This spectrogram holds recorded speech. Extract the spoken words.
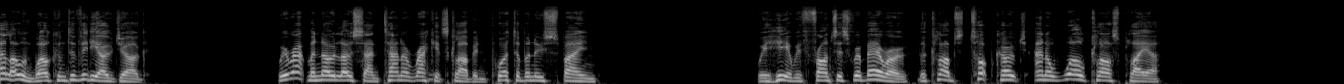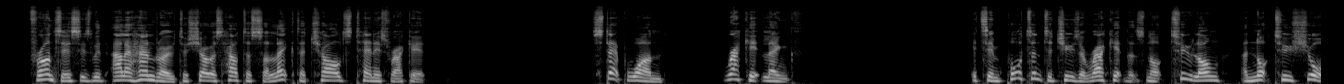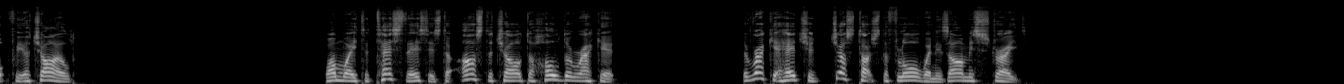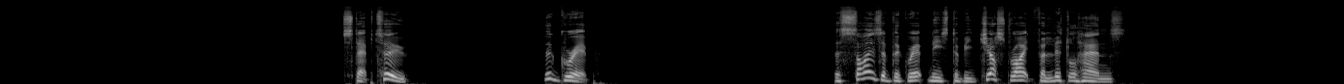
Hello and welcome to Video Jug. We're at Manolo Santana Racquets Club in Puerto Banús, Spain. We're here with Francis Ribeiro, the club's top coach and a world class player. Francis is with Alejandro to show us how to select a child's tennis racket. Step 1 Racket length. It's important to choose a racket that's not too long and not too short for your child. One way to test this is to ask the child to hold the racket. The racket head should just touch the floor when his arm is straight. Step 2. The grip. The size of the grip needs to be just right for little hands.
